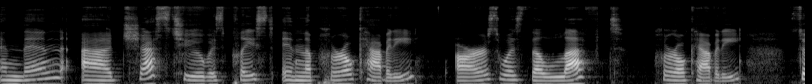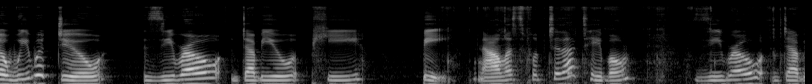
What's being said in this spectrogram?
and then a chest tube is placed in the pleural cavity. Ours was the left pleural cavity. So we would do 0WPB. Now let's flip to that table. 0WPB.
